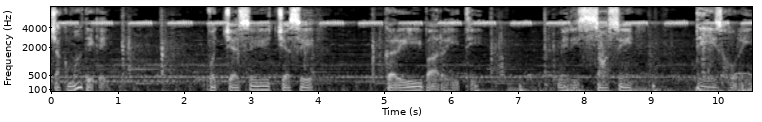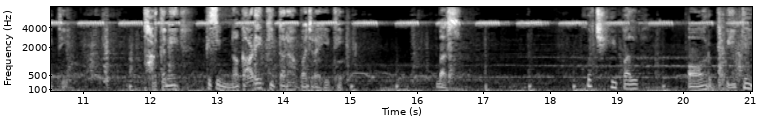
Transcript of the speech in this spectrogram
चकमा दे गई। वो जैसे जैसे करीब आ रही थी, मेरी साँसें तेज हो रही थी। धड़कने किसी नगाड़े की तरह बज रही थी। बस कुछ ही पल और बीते।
